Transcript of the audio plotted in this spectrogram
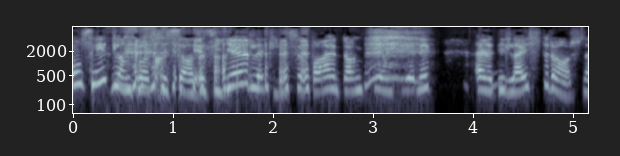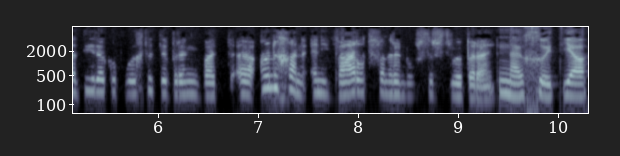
Ons het lanklaas gesels. Dit is heerlik. So baie dankie om weer net uh, die luisteraars natuurlik op hoogte te bring wat uh, aangaan in die wêreld van renosterstropery. Nou goed, ja.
